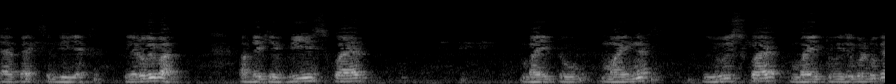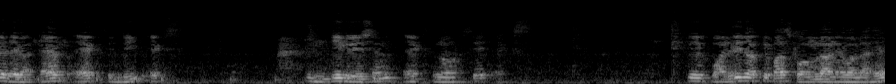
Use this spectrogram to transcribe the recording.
f x d x clear हो गई बात? अब देखिए v square by two minus u square by two is equal to क्या जाएगा? F x d x integration x naught से एक्स तो ऑलरेडी जो आपके पास फॉर्मूला आने वाला है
